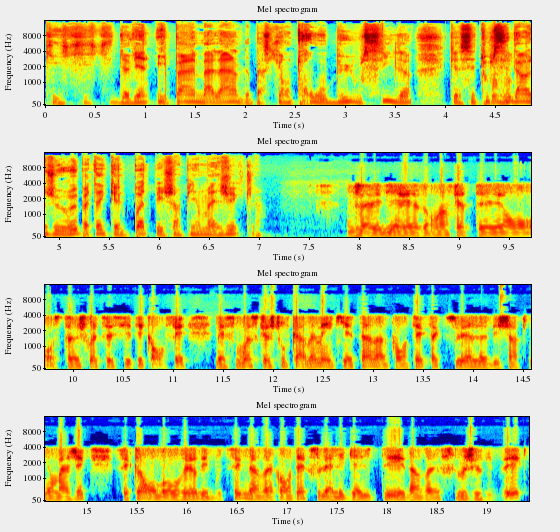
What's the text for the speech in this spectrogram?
qui, qui, deviennent hyper malades parce qu'ils ont trop bu aussi, là, que c'est aussi mhm. dangereux peut-être que le pot et les champignons magiques. Là. Vous avez bien raison. En fait, euh, c'est un choix de société qu'on fait. Mais moi, ce que je trouve quand même inquiétant dans le contexte actuel des champignons magiques, c'est que là, on va ouvrir des boutiques dans un contexte où la légalité est dans un flou juridique.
